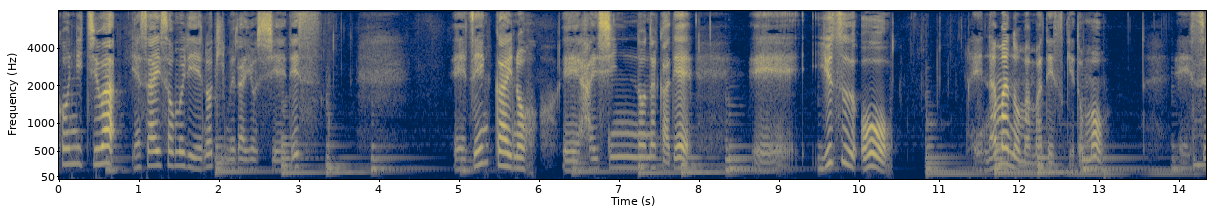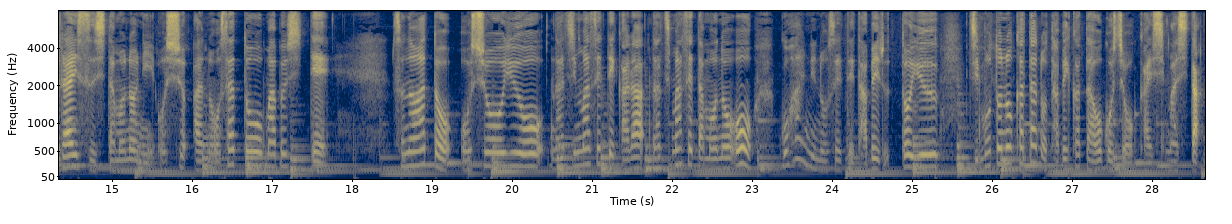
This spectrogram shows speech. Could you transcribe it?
こんにちは。野菜ソムリエの木村よしえです、えー、前回の、えー、配信の中で、えー、柚子を、えー、生のままですけども、え、スライスしたものにおしょあのお砂糖をまぶしてその後お醤油をなじませてからなじませたものをご飯にのせて食べるという地元の方の食べ方をご紹介しました。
